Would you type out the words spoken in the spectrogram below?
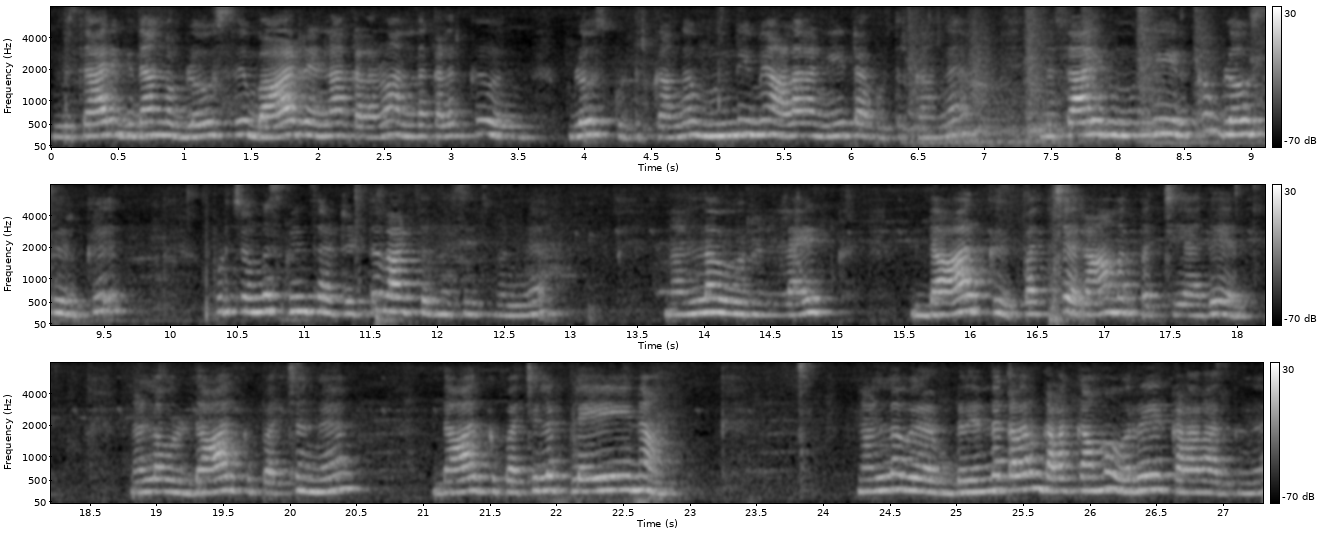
இந்த சாரிக்கு தாங்க ப்ளவுஸு பார்டர் என்ன கலரோ அந்த கலருக்கு ப்ளவுஸ் கொடுத்துருக்காங்க. முந்தியுமே அழகாக நீட்டாக கொடுத்துருக்காங்க. இந்த சாரிக்கு முந்தி இருக்குது ப்ளவுஸ் இருக்குது பிடிச்சவங்க ஸ்க்ரீன்ஷாட் எடுத்து வாட்ஸ்அப் மெசேஜ் பண்ணுங்கள் நல்ல ஒரு லைட் டார்க்கு பச்சை ராமர் பச்சை அது. நல்ல ஒரு டார்க் பச்சைங்க. டார்க் பச்சையில் பிளெயினாக நல்ல எந்த கலரும் கலக்காமல் ஒரே கலராக இருக்குங்க.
